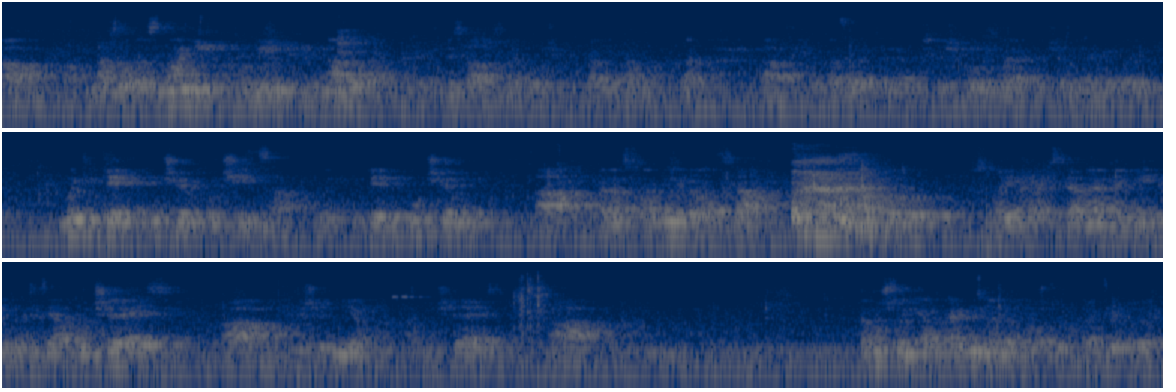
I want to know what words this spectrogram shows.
а, набора знаний, умений и навыков, как писалось в рабочих программах, да, а, преподаватели высшей школы знают, о чем я говорю. Мы теперь учим учиться, мы теперь учим а, трансформироваться ходу своей профессиональной деятельности, обучаясь а, ежедневно, обучаясь а, тому, что необходимо для того, чтобы поддерживать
